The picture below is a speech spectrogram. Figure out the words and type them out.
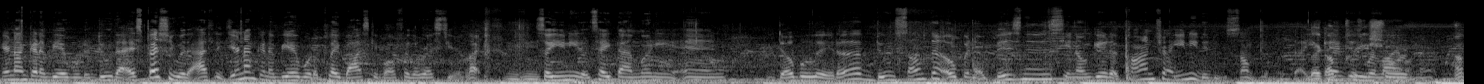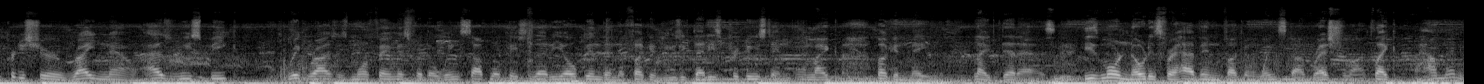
you're not gonna be able to do that especially with athletes you're not gonna be able to play basketball for the rest of your life Mhm. so you need to take that money and double it up do something open a business you know get a contract you need to do something with that you Like can't I'm just pretty rely sure, on that I'm pretty sure right now, as we speak, Rick Ross is more famous for the Wingstop locations that he opened than the fucking music that he's produced and, and like fucking made. Like dead ass. He's more noticed for having fucking Wingstop restaurants. Like how many?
